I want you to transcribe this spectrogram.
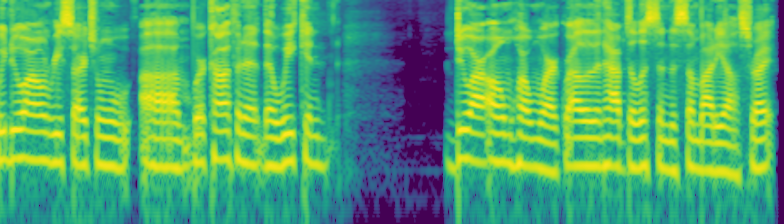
we do our own research, and um, we're confident that we can do our own homework rather than have to listen to somebody else. Right?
